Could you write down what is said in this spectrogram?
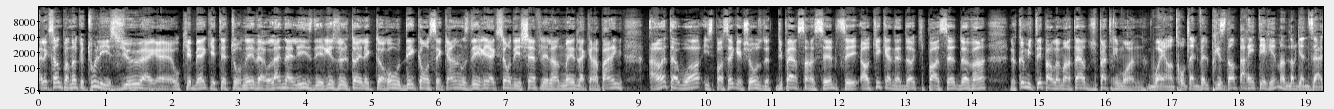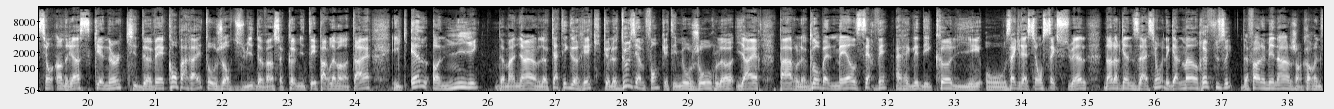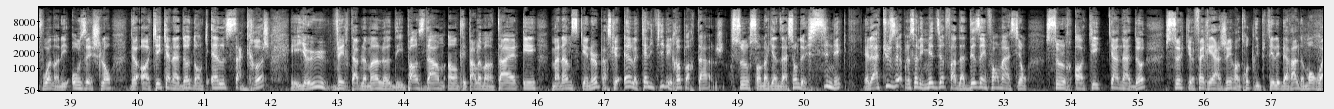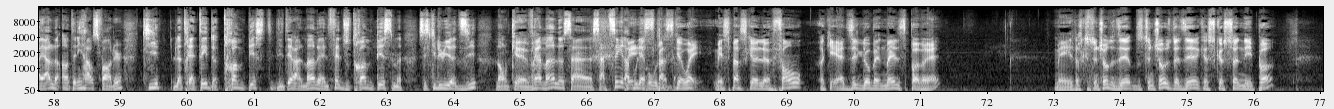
Alexandre, pendant que tous les yeux euh, au Québec étaient tournés vers l'analyse des résultats électoraux, des conséquences, des réactions des chefs les lendemains de la campagne, à Ottawa, il se passait quelque chose d'hyper sensible. C'est Hockey Canada qui passait devant le comité parlementaire du patrimoine. Ouais, entre autres la nouvelle présidente par intérim hein, de l'organisation, Andrea Skinner, qui devait comparaître aujourd'hui devant ce comité parlementaire et qu'elle a nié de manière là, catégorique que le deuxième fonds qui a été mis au jour là hier par le Global Mail servait à régler des cas liés aux agressions sexuelles dans l'organisation. Elle a également refusé de faire le ménage encore une fois dans les hauts échelons de Hockey Canada. Donc elle s'accroche et il y a eu véritablement là des passes d'armes entre les parlementaires et Madame Skinner parce que elle a qualifié les reportages sur son organisation de cyniques. Elle a accusé après ça les médias de faire de la désinformation sur Hockey Canada, ce qui a fait réagir entre autres le député libéral de Mont-Royal, Anthony Housefather, qui l'a traité de Trumpiste, littéralement. là. elle fait du Trumpisme, c'est ce qu'il lui a dit. Donc euh, vraiment là, ça, ça tire à Mais boulet c'est rouge. parce que, ouais, mais c'est parce que le fond, OK, elle dit le Globe and Mail, c'est pas vrai. Mais parce que c'est une chose de dire, c'est une chose de dire que ce que ce n'est pas.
